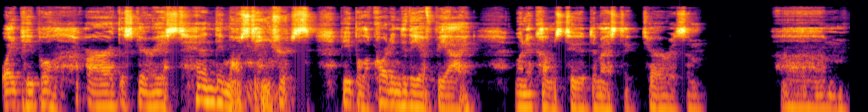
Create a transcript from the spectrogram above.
White people are the scariest and the most dangerous people, according to the FBI, when it comes to domestic terrorism. Um,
